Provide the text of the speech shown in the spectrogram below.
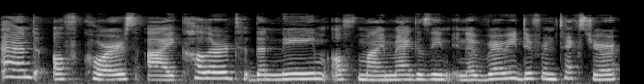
And of course, I colored the name of my magazine in a very different texture.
